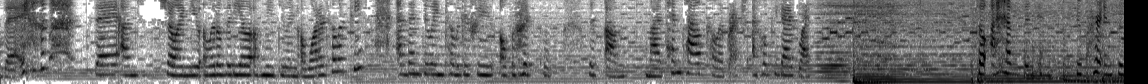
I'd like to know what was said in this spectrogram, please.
day. Today I'm just showing you a little video of me doing a watercolor piece and then doing calligraphy over with, with um, my Pentel color brush. I hope you guys like it. So I have been in, super into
